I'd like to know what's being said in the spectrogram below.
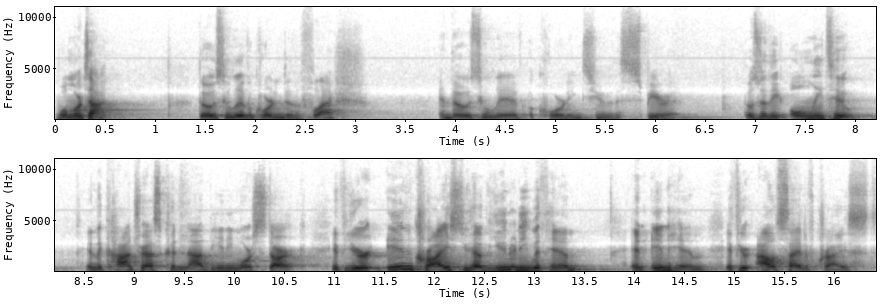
One more time those who live according to the flesh and those who live according to the Spirit. Those are the only two. And the contrast could not be any more stark. If you're in Christ, you have unity with Him and in Him. If you're outside of Christ,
